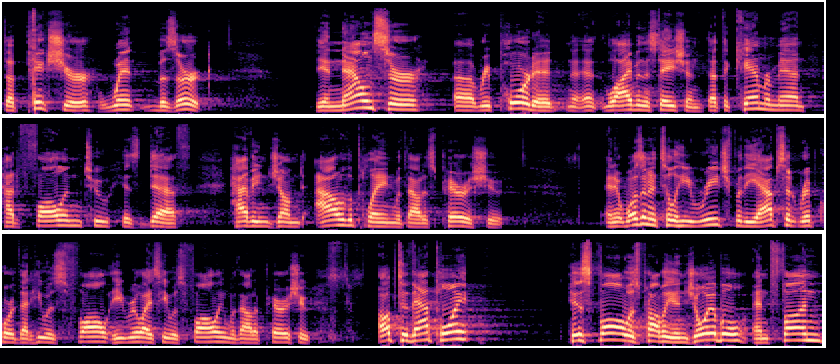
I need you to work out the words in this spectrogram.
the picture went berserk. The announcer uh, reported uh, live in the station that the cameraman had fallen to his death, having jumped out of the plane without his parachute. And it wasn't until he reached for the absent ripcord that he was fall, he realized he was falling without a parachute. Up to that point, his fall was probably enjoyable and fun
